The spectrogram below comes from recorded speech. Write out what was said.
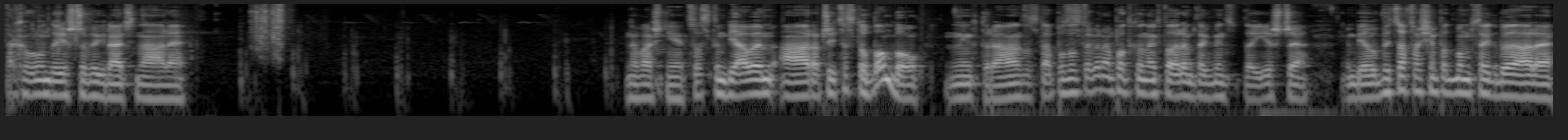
taką rundę jeszcze wygrać, no ale... No właśnie, co z tym białym, a raczej co z tą bombą, y, która została pozostawiona pod konektorem, tak więc tutaj jeszcze biały wycofa się pod bombsite B, ale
